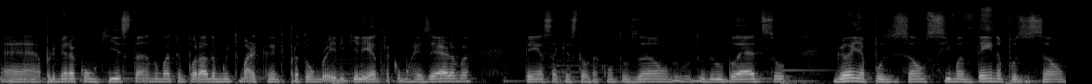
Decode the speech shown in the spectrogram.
é, a primeira conquista numa temporada muito marcante para Tom Brady, que ele entra como reserva, tem essa questão da contusão, do, do Drew Bledsoe, ganha posição, se mantém na posição,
